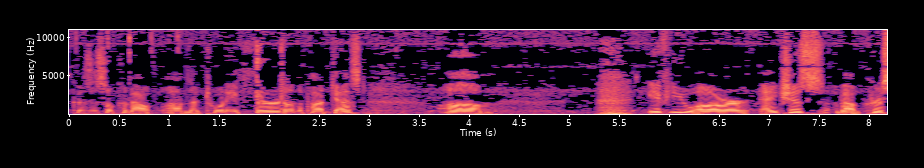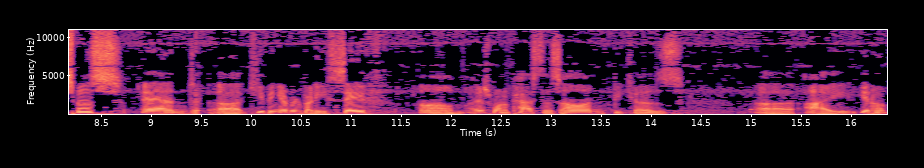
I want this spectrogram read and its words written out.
because this will come out on the twenty third on the podcast. Um, if you are anxious about Christmas and uh, keeping everybody safe, um, I just want to pass this on because uh, I, you know,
